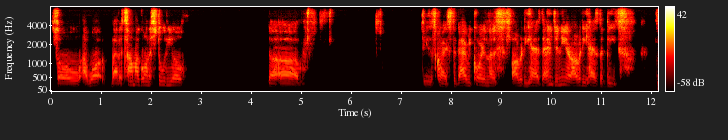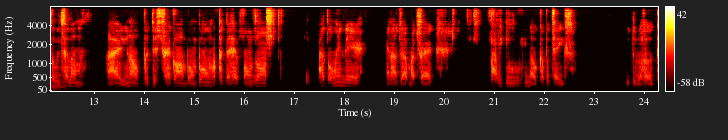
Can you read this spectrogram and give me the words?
So I walk. By the time I go in the studio, the um, Jesus Christ, the guy recording us already has the engineer already has the beats. So mm-hmm. we tell him, I you know put this track on, boom boom. I put the headphones on. I go in there and I drop my track probably do, you know, a couple takes. We do the hook.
